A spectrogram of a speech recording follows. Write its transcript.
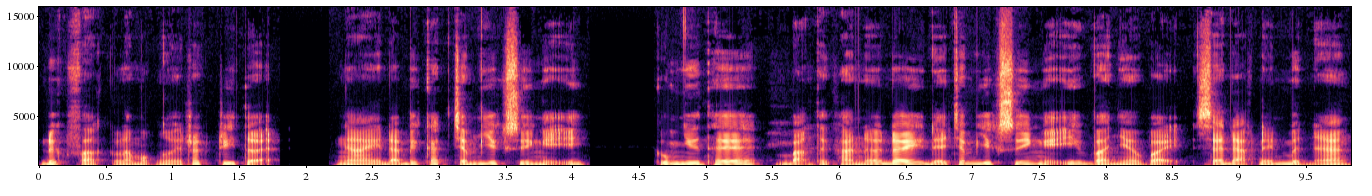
Đức Phật là một người rất trí tuệ. Ngài đã biết cách chấm dứt suy nghĩ. Cũng như thế, bạn thực hành ở đây để chấm dứt suy nghĩ và nhờ vậy sẽ đạt đến bình an.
